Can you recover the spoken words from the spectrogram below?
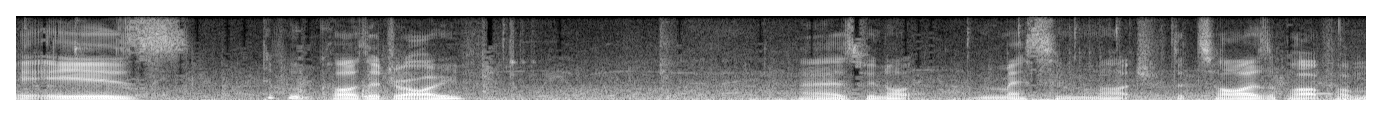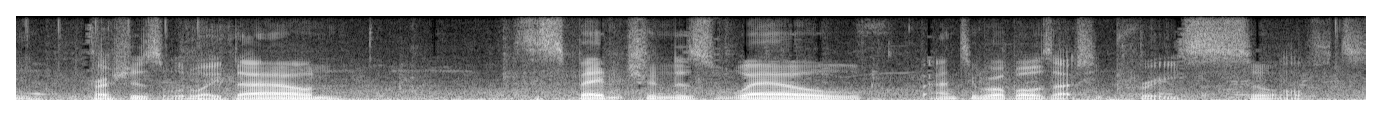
It is difficult car to drive, as we're not messing much with the tyres apart from pressures all the way down. Suspension as well. Anti-roll bar is actually pretty soft.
